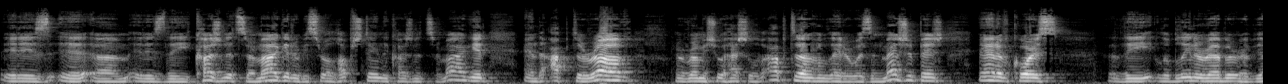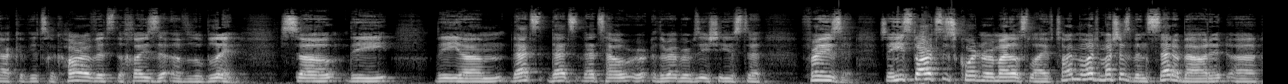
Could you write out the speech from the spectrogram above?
it is uh, um, it is the Kajnitzer Magid, Rabbi Yisrael Hopstein, the Kajnitzer Magid, and the Apta Rav, Rabbi Shua Heschel of Apta, who later was in Mezhepish, and of course the Lubliner Rebbe, Rabbi Yaakov Yitzchak Horovitz, the Chayze of Lublin. So the the um, that's that's that's how the Rebbe Rabbi used to phrase it. So he starts this court in Ramelech's lifetime. Much, much has been said about it. Uh,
